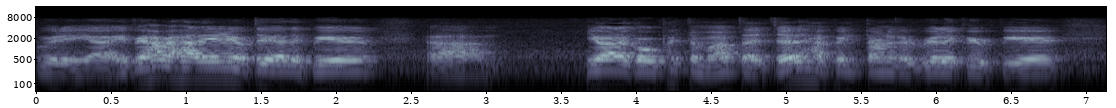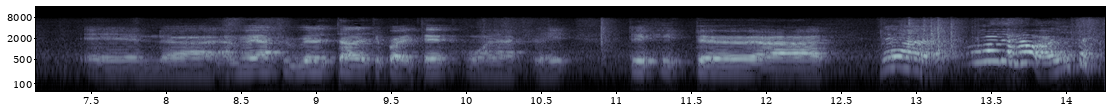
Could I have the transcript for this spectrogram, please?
really, uh, if you haven't had any of the other beers, um, you gotta go pick them up. They they have been done as a really good beer and uh, I'm actually really excited to buy this one actually. This is the, uh, yeah, what the hell, I just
